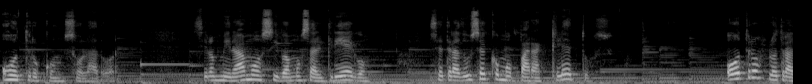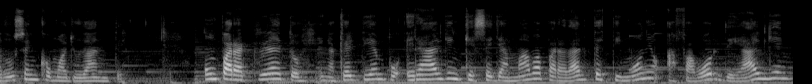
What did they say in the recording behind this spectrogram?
otro consolador. Si nos miramos y vamos al griego, se traduce como paracletos. Otros lo traducen como ayudante. Un paracleto en aquel tiempo era alguien que se llamaba para dar testimonio a favor de alguien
